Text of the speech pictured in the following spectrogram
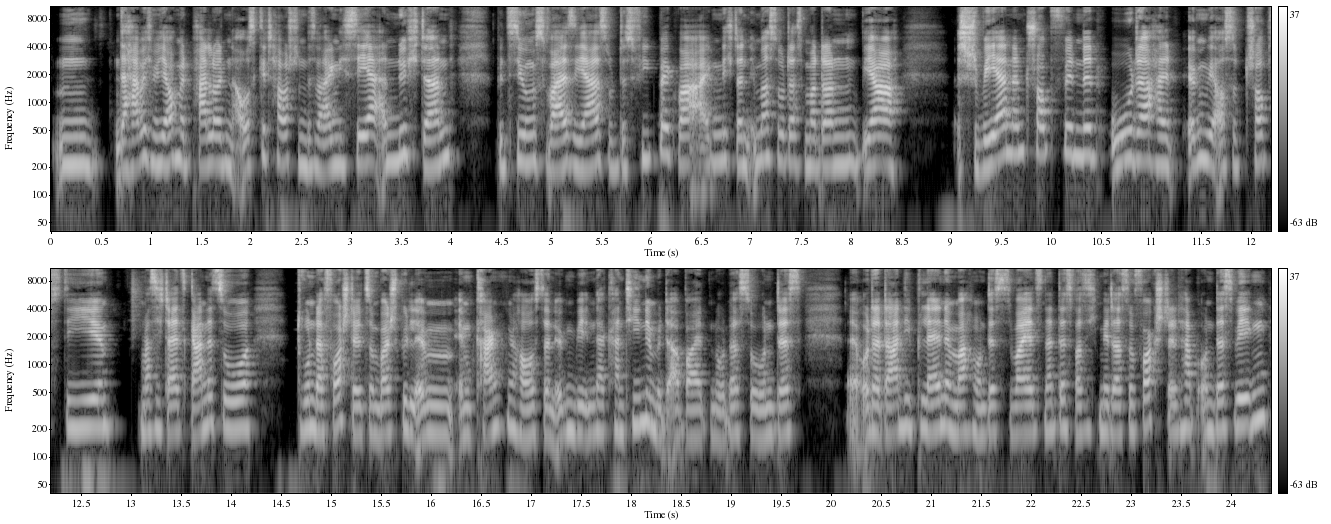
mh, mm, da habe ich mich auch mit paar Leuten ausgetauscht und das war eigentlich sehr ernüchternd, beziehungsweise ja, so das Feedback war eigentlich dann immer so, dass man dann ja schwer einen Job findet oder halt irgendwie auch so Jobs, die, was ich da jetzt gar nicht so drunter vorstellt, zum Beispiel im, im Krankenhaus dann irgendwie in der Kantine mitarbeiten oder so und das äh, oder da die Pläne machen und das war jetzt nicht das, was ich mir da so vorgestellt habe und deswegen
